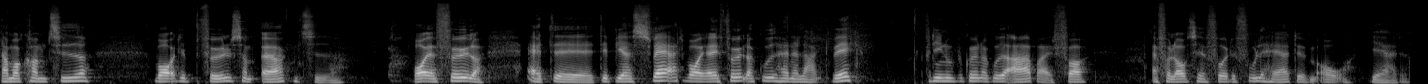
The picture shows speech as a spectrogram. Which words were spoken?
Der må komme tider, hvor det føles som ørkentider. Hvor jeg føler, at øh, det bliver svært, hvor jeg føler, at Gud han er langt væk. Fordi nu begynder Gud at arbejde for at få lov til at få det fulde herredømme over hjertet.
